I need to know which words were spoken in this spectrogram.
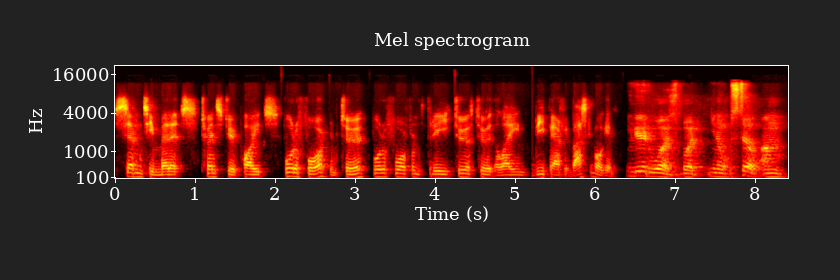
17 minutes, 22 points, four of four from two, four of four from three, two of two at the line. The perfect basketball game. Indeed, it was. But you know, still, um,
